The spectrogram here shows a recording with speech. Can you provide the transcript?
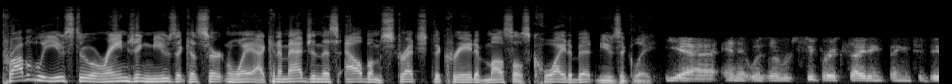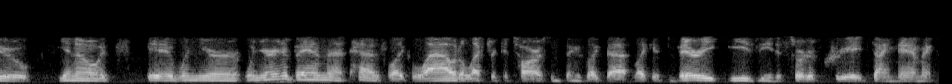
probably used to arranging music a certain way. I can imagine this album stretched the creative muscles quite a bit musically. Yeah, and it was a super exciting thing to do. You know, it's it, when you're when you're in a band that has like loud electric guitars and things like that. Like it's very easy to sort of create dynamics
